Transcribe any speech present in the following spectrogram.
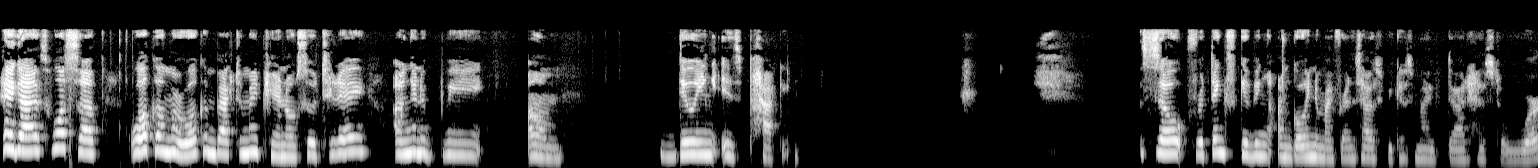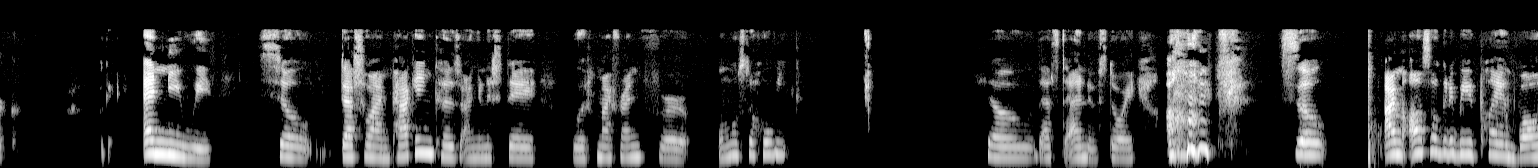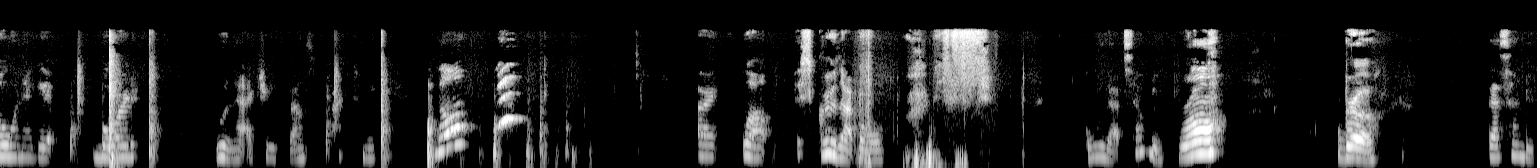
Hey guys, what's up? Welcome or welcome back to my channel. So today I'm gonna be um doing is packing. So for Thanksgiving I'm going to my friend's house because my dad has to work. Okay. Anyways, so that's why I'm packing because I'm gonna stay with my friend for almost a whole week. So that's the end of story. Um, so I'm also gonna be playing ball when I get bored. Ooh, that actually bounced back to me. No. Alright, well, screw that ball. oh, that sounded wrong. Bro. That sounded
